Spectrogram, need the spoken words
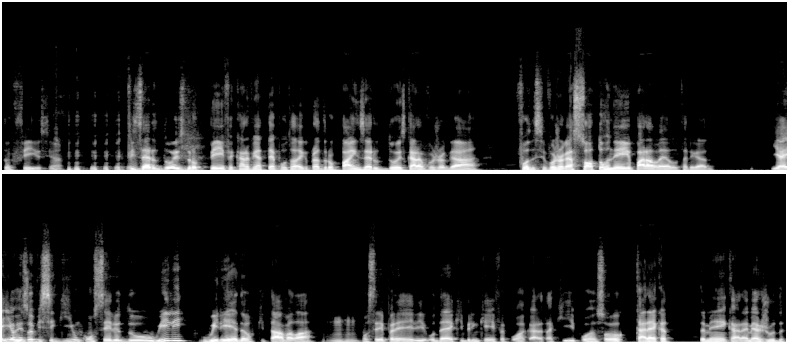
tão feio, assim, ó. fiz 0-2, dropei, falei, cara, vim até Porto Alegre pra dropar em 0-2, cara, vou jogar, foda-se, vou jogar só torneio paralelo, tá ligado? E aí eu resolvi seguir um conselho do Willy, Willy Edel, que tava lá, Uhum. mostrei pra ele o deck, brinquei, falei, porra, cara, tá aqui, porra, eu sou careca também, cara, me ajuda.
